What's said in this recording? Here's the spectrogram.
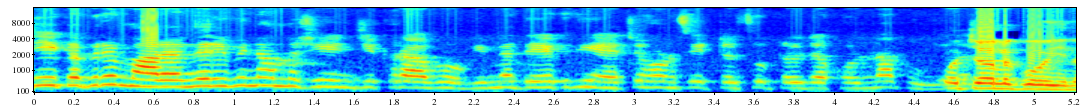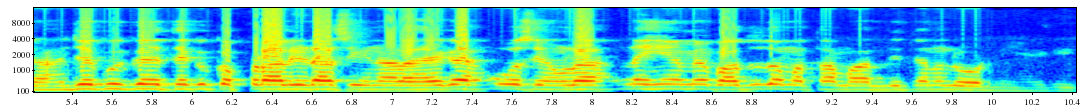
ਠੀਕ ਹੈ ਵੀਰੇ ਮਾਰਿਆ। ਮੇਰੀ ਵੀ ਨਾ ਮਸ਼ੀਨ ਜੀ ਖਰਾਬ ਹੋ ਗਈ। ਮੈਂ ਦੇਖਦੀ ਐ ਚ ਹੁਣ ਸੀਟਲ ਸੁਟਲ ਜਾਂ ਖੋਲਣਾ ਉਹ ਪਊਗਾ ਚੱਲ ਕੋਈ ਨਾ। ਜੇ ਕੋਈ ਕਿਤੇ ਕੋਈ ਕੱਪੜਾ ਲੀੜਾ ਸੀਣ ਵਾਲਾ ਹੈਗਾ ਉਹ ਸਿਉਣ ਲਾ ਨਹੀਂ ਐਵੇਂ ਵਾਧੂ ਦਾ ਮੱਥਾ ਮਾਰਨ ਦੀ ਤੈਨੂੰ ਲੋੜ ਨਹੀਂ ਹੈਗੀ।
